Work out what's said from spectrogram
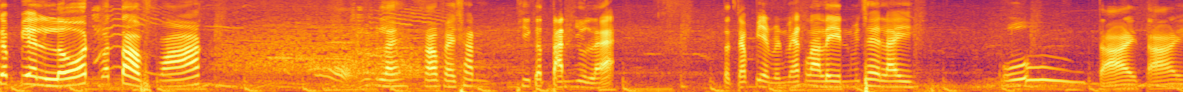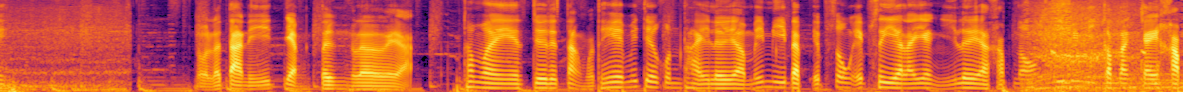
จะเปลี่ยนรถวัตตาฟักโอ้ ไม่เป็นไรค่าแฟชั่นพี่ก็ตันอยู่แล้ว แต่จะเปลี่ยนเป็นแม็กลาเรนไม่ใช่อะไร โอ้ตายตายโหแล้วตานี้อย่างตึงเลยอะทำไมเจอแต่ต่างประเทศไม่เจอคนไทยเลยอะไม่มีแบบ F ทรง FC อะไรอย่างนี้เลยอะครับ น้องที่ไม่มีกำลังใจขับ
